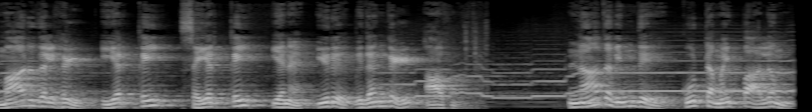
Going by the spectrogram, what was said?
மாறுதல்கள் இயற்கை செயற்கை என இரு விதங்கள் ஆகும். நாதவிந்து கூட்டமைப்பாலும்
